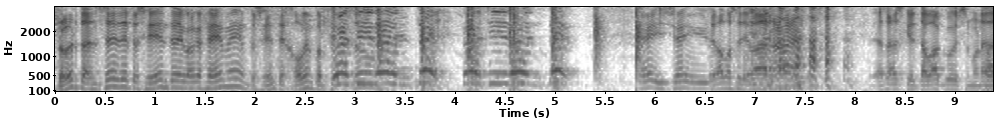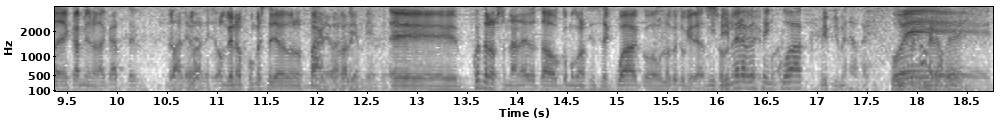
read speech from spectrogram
Roberto Ansede, presidente de Quack FM, un presidente joven, por cierto. ¡Presidente! ¡Presidente! Te vamos a llevar. ya sabes que el tabaco es moneda Vale. de cambio en la cárcel. Vale, vale. Aunque no fumes, te llevo unos paquetes. vale, ¿vale? bien, bien, bien. Eh, cuéntanos una anécdota o cómo conociste Quack o lo que tú quieras. Mi primera vez en Quack Mi primera vez. fue. Mi primera vez.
